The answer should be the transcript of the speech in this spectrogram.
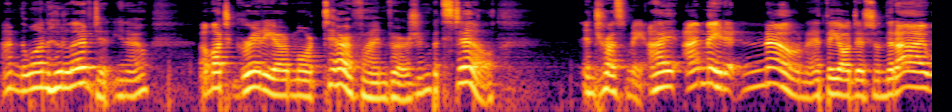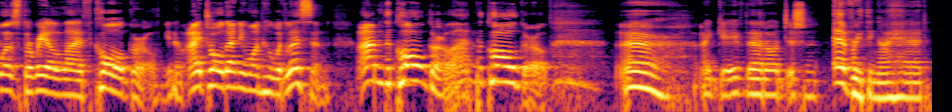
I'm the one who lived it, you know? A much grittier, more terrifying version, but still. And trust me, I, I made it known at the audition that I was the real life call girl. You know, I told anyone who would listen, I'm the call girl, I'm the call girl. Uh, I gave that audition everything I had.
